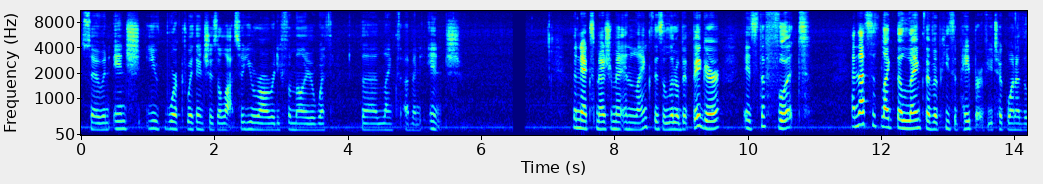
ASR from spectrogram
So an inch, you've worked with inches a lot, so you're already familiar with the length of an inch. The next measurement in length is a little bit bigger. It's the foot. And that's like the length of a piece of paper. If you took one of the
